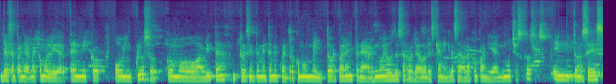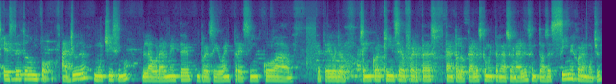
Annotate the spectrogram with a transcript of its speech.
desempeñarme como líder técnico o incluso como ahorita recientemente me encuentro como mentor para entrenar nuevos desarrolladores que han ingresado a la compañía en muchas cosas. Entonces, este todo un poco ayuda muchísimo Laboralmente recibo entre 5 a ¿qué te digo yo? 5 a 15 ofertas, tanto locales como internacionales, entonces sí mejora mucho,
